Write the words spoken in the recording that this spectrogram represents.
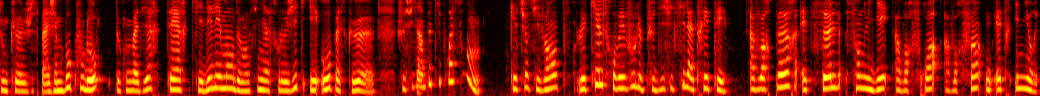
Donc euh, je sais pas, j'aime beaucoup l'eau, donc on va dire terre qui est l'élément de mon signe astrologique et eau parce que euh, je suis un petit poisson. Question suivante, lequel trouvez-vous le plus difficile à traiter? Avoir peur, être seul, s'ennuyer, avoir froid, avoir faim ou être ignoré.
